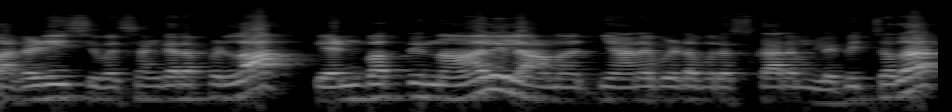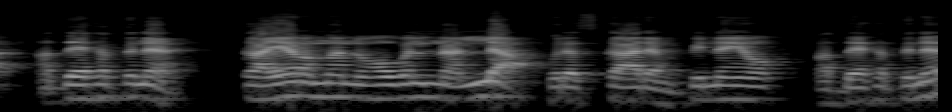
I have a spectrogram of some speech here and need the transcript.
തകഴി ശിവശങ്കരപിള്ള എൺപത്തിനാലിലാണ് ജ്ഞാനപീഠ പുരസ്കാരം ലഭിച്ചത്. അദ്ദേഹത്തിന് കയർ എന്ന നോവലിനല്ല പുരസ്കാരം. പിന്നെയോ അദ്ദേഹത്തിന്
